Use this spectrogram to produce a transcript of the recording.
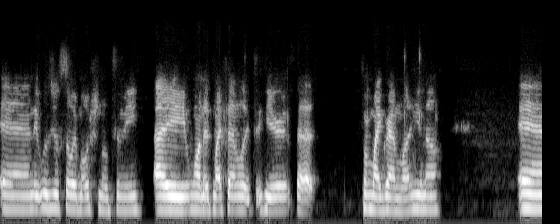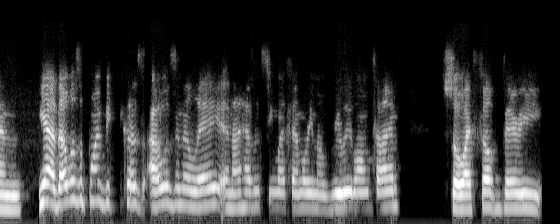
and it was just so emotional to me. I wanted my family to hear that from my grandma, you know? And yeah, that was a point because I was in LA and I haven't seen my family in a really long time. So I felt very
